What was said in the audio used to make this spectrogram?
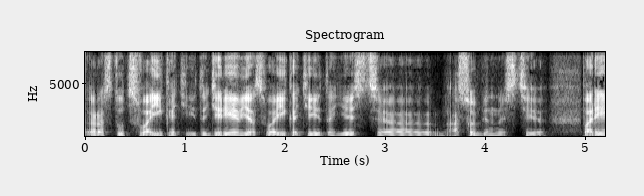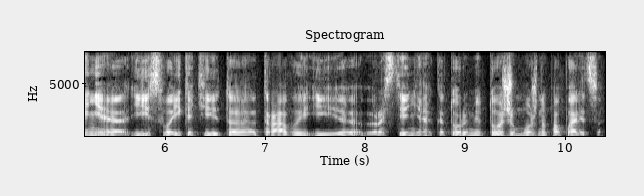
растут свои какие-то деревья, свои какие-то есть есть э, особенности парения и свои какие-то травы и растения, которыми тоже можно попариться.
